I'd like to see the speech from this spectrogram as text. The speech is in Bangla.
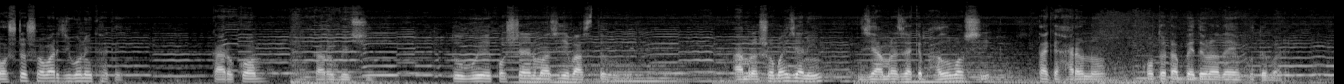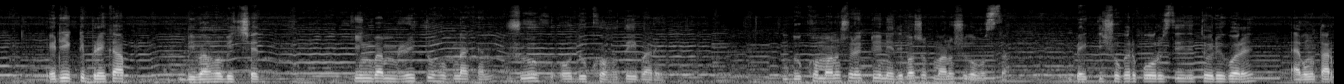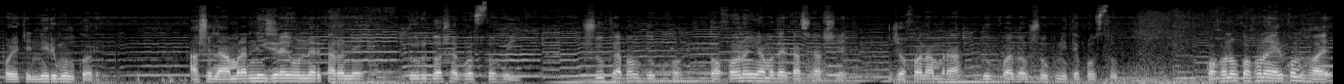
কষ্ট সবার জীবনে থাকে। কারও কম, কারও বেশি। তবু এ কষ্টের মাঝেই বাঁচতে হবে। আমরা সবাই জানি যে আমরা যাকে ভালোবাসি, তাকে হারানো কতটা বেদনাদায়ক হতে পারে। এটি একটি ব্রেকআপ বিবাহ বিচ্ছেদ, কিংবা মৃত্যু হোক না কেন, সুখ ও দুঃখ হতেই পারে। দুঃখ মানুষের একটি নেতিবাচক মানসিক অবস্থা। ব্যক্তি শোকের পরিস্থিতি তৈরি করে এবং তারপর এটি নির্মূল করে। আসলে আমরা নিজেরাই অন্যের কারণে দুর্দশাগ্রস্ত হই। সুখ এবং দুঃখ তখনই আমাদের কাছে আসে যখন আমরা দুঃখ এবং সুখ নিতে প্রস্তুত। কখনো কখনো এরকম হয়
